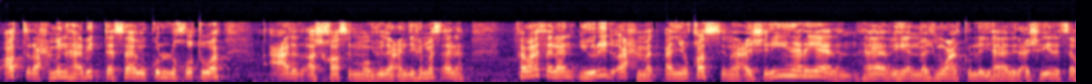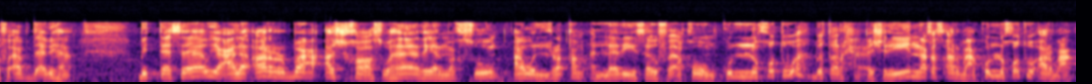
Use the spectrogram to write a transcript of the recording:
أطرح منها بالتساوي كل خطوة عدد الأشخاص الموجودة عندي في المسألة. فمثلا يريد أحمد أن يقسم عشرين ريالا هذه المجموعة الكلية هذه العشرين التي سوف أبدأ بها. بالتساوي على أربع أشخاص وهذا المقسوم أو الرقم الذي سوف أقوم. كل خطوة بطرح عشرين ناقص أربعة كل خطوة أربعة.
